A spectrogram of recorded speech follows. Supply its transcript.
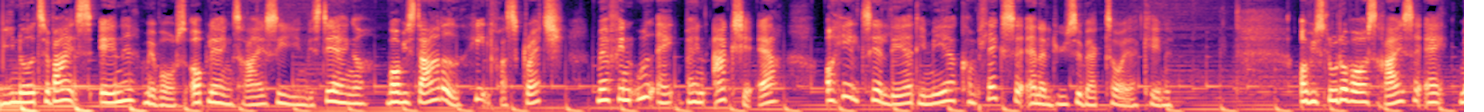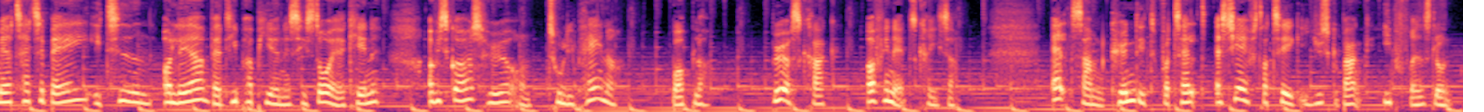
Vi er nået til vejs ende med vores oplæringsrejse i investeringer, hvor vi startede helt fra scratch med at finde ud af, hvad en aktie er, og helt til at lære de mere komplekse analyseværktøjer at kende. Og vi slutter vores rejse af med at tage tilbage i tiden og lære værdipapirernes historie at kende, og vi skal også høre om tulipaner, bobler, børskrak og finanskriser. Alt sammen køndigt fortalt af chefstrateg i Jyske Bank, Ib Fredslund.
